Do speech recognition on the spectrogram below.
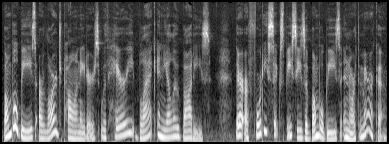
Bumblebees are large pollinators with hairy black and yellow bodies. There are 46 species of bumblebees in North America.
